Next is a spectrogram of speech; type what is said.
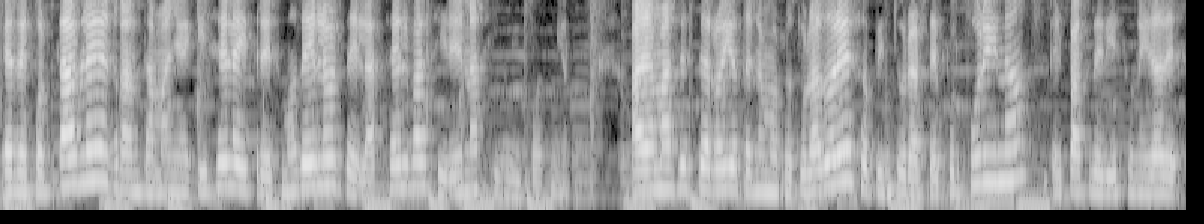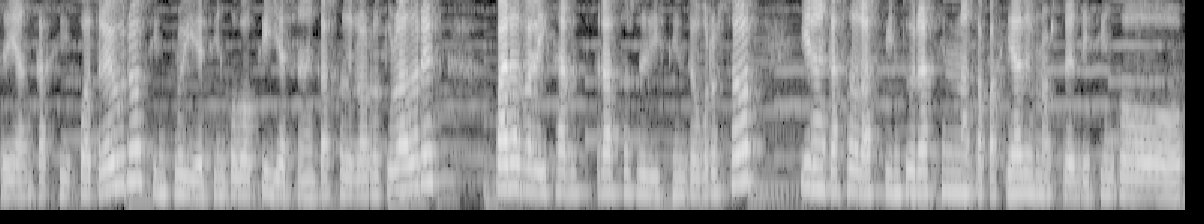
Es recortable, gran tamaño XL y tres modelos de la selva, sirenas y unicornio. Además de este rollo tenemos rotuladores o pinturas de purpurina. El pack de 10 unidades serían casi 4 euros. Incluye 5 boquillas en el caso de los rotuladores para realizar trazos de distinto grosor. Y en el caso de las pinturas tiene una capacidad de unos 35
